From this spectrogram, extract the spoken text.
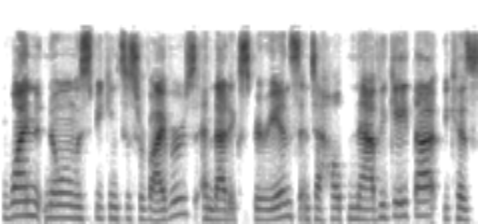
one, no one was speaking to survivors and that experience and to help navigate that because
